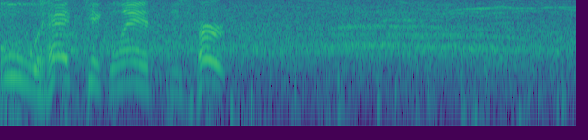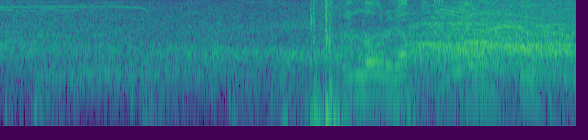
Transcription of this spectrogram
Ooh, head kick lands and he's hurt. He loaded up on that right hand, too.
